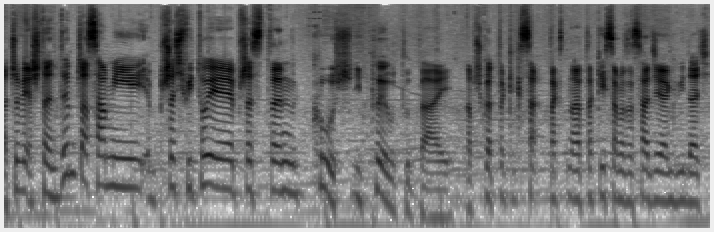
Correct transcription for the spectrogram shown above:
A czy wiesz, ten dym czasami prześwituje przez ten kurz i pył tutaj. Na przykład tak, jak, tak, na takiej samej zasadzie, jak widać,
